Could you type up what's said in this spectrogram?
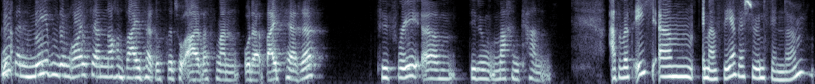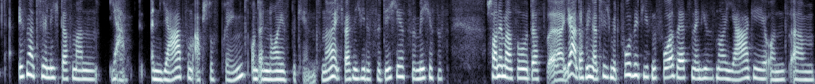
ja. ist denn neben dem Räuchern noch ein weiteres Ritual, was man, oder weitere, feel free, ähm, die du machen kannst? Also was ich ähm, immer sehr, sehr schön finde, ist natürlich, dass man ja ein Jahr zum Abschluss bringt und ein neues beginnt. Ne? Ich weiß nicht, wie das für dich ist. Für mich ist es schon immer so, dass äh, ja, dass ich natürlich mit positiven Vorsätzen in dieses neue Jahr gehe und ähm,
